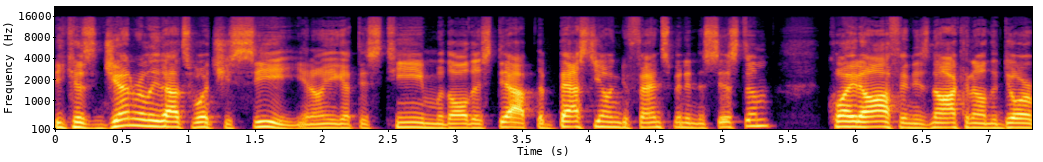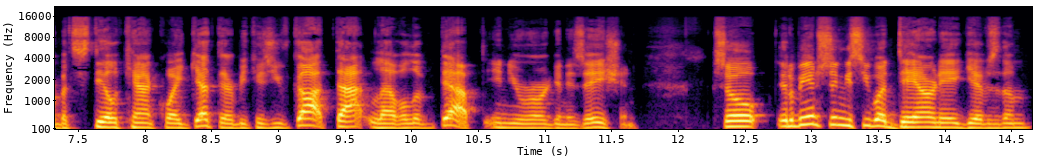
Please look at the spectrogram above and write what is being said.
Because generally that's what you see. You know, you got this team with all this depth. The best young defenseman in the system quite often is knocking on the door, but still can't quite get there because you've got that level of depth in your organization. So it'll be interesting to see what Desharnais gives them,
